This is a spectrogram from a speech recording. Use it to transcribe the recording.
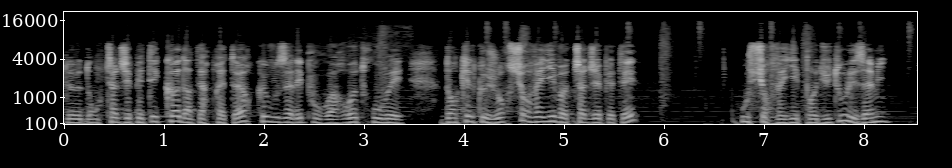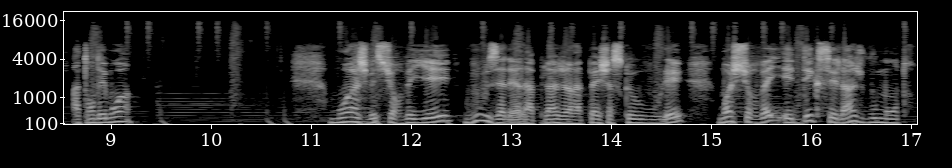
de donc ChatGPT code interpréteur que vous allez pouvoir retrouver dans quelques jours. Surveillez votre ChatGPT ou surveillez pas du tout les amis. Attendez-moi, moi, je vais surveiller. Vous, vous allez à la plage, à la pêche, à ce que vous voulez. Moi, je surveille et dès que c'est là, je vous montre.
